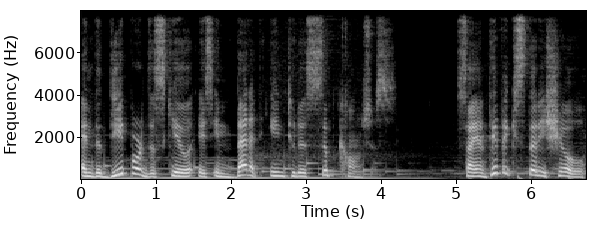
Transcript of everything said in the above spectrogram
and the deeper the skill is embedded into the subconscious. Scientific studies show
